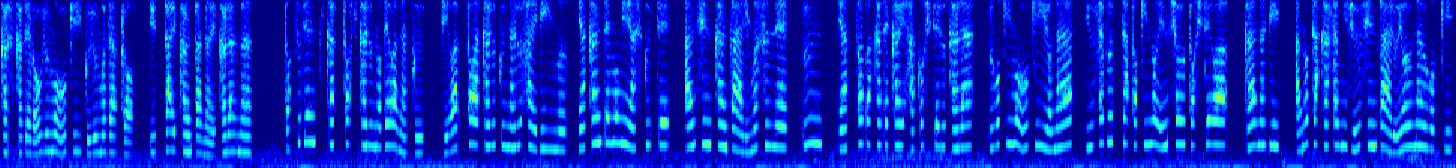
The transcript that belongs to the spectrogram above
カスカでロールも大きい車だと、一体感がないからな。突然ピカッと光るのではなく、じわっと明るくなるハイビーム。夜間でも見やすくて、安心感がありますね。うん、やっぱバカでかい箱してるから、動きも大きいよな。揺さぶった時の印象としては、カーナビ、あの高さに重心があるような動き、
